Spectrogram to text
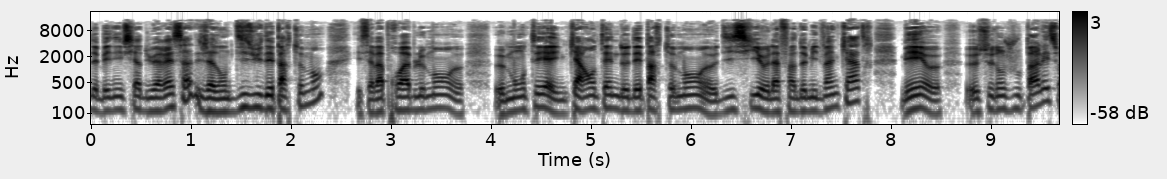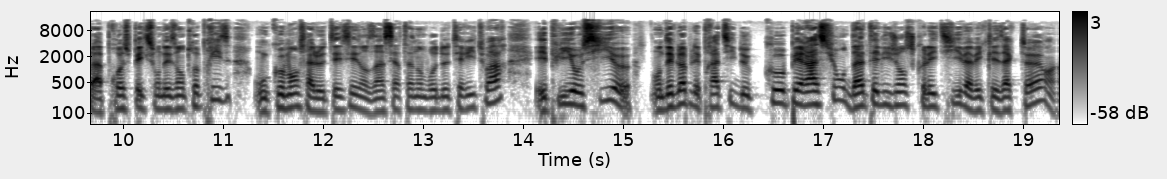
des bénéficiaires du RSA, déjà dans 18 départements, et ça va probablement euh, euh, monter à une quarantaine de départements d'ici la fin 2024. Mais ce dont je vous parlais sur la prospection des entreprises, on commence à le tester dans un certain nombre de territoires. Et puis aussi, on développe les pratiques de coopération, d'intelligence collective avec les acteurs.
